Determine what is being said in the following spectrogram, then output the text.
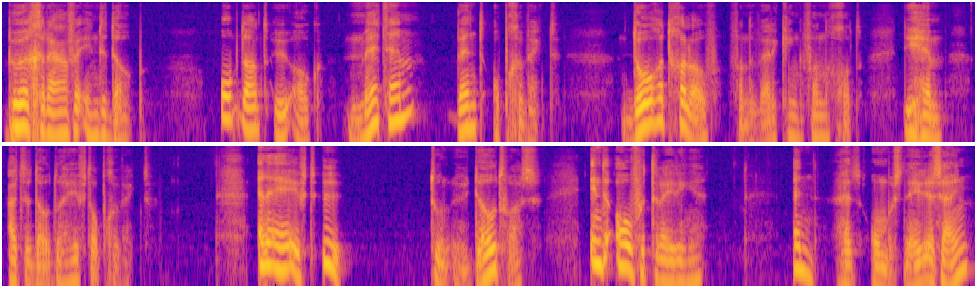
begraven in de doop, opdat u ook met hem bent opgewekt, door het geloof van de werking van God, die hem uit de dood heeft opgewekt. En hij heeft u toen u dood was, in de overtredingen en het onbesneden zijn,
